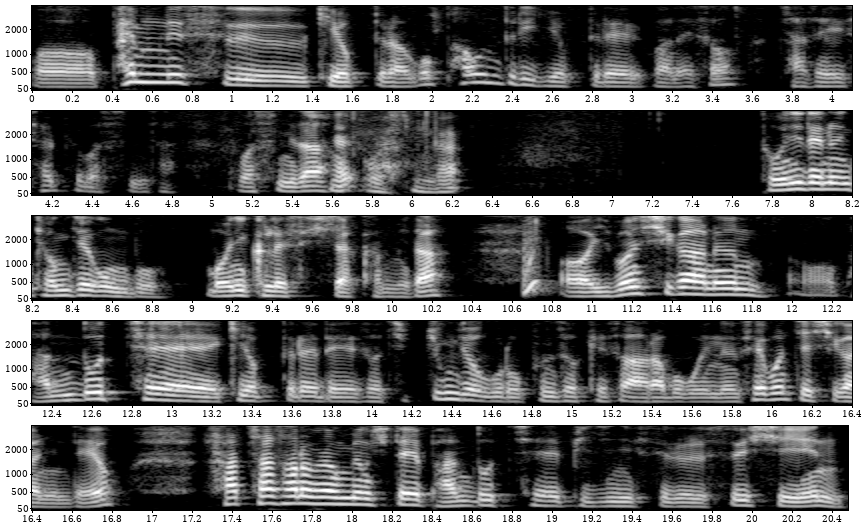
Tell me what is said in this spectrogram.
어, 팹리스 기업들하고 파운드리 기업들에 관해서 자세히 살펴봤습니다. 고맙습니다. 네, 고맙습니다. 돈이 되는 경제 공부 머니클래스 시작합니다. 어, 이번 시간은 어, 반도체 기업들에 대해서 집중적으로 분석해서 알아보고 있는 세 번째 시간인데요. 4차 산업혁명 시대 반도체 비즈니스를 쓰신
